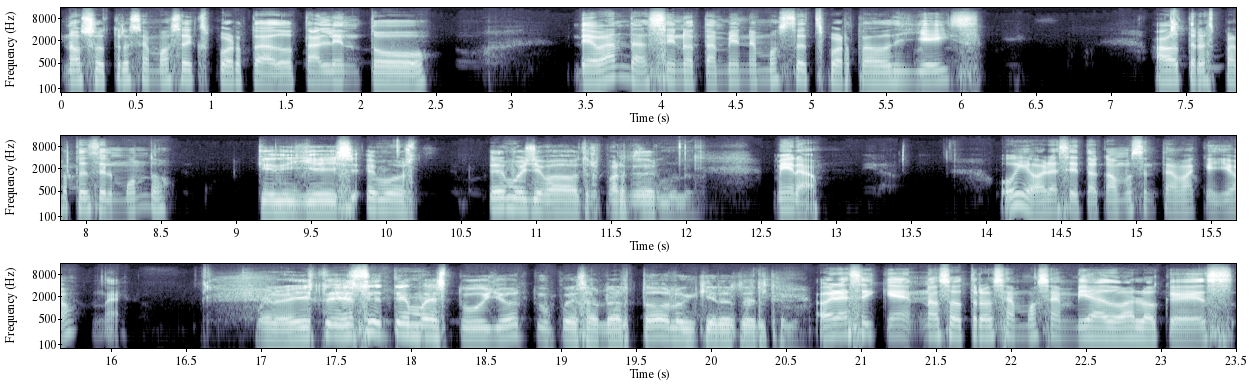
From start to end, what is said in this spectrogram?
nosotros hemos exportado talento de bandas, sino también hemos exportado DJs a otras partes del mundo. ¿Qué DJs hemos, hemos llevado a otras partes del mundo? Mira, uy, ahora sí tocamos un tema que yo. Bueno, este, este tema es tuyo, tú puedes hablar todo lo que quieras del tema. Ahora sí que nosotros hemos enviado a lo que es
